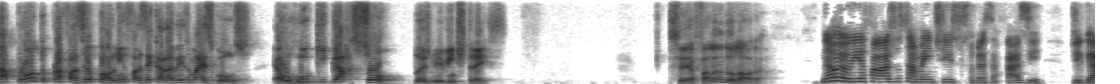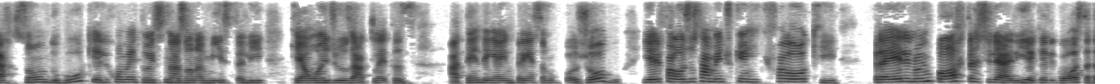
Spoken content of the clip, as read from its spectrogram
tá pronto para fazer o Paulinho fazer cada vez mais gols. É o Hulk garçom 2023. Você ia falando, Laura? Não, eu ia falar justamente isso sobre essa fase de garçom do Hulk. Ele comentou isso na zona mista ali, que é onde os atletas atendem a imprensa no pós-jogo. E ele falou justamente o que o Henrique falou, que para ele não importa a artilharia que ele gosta.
